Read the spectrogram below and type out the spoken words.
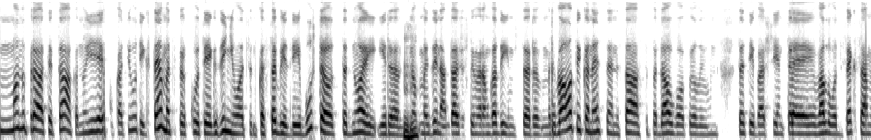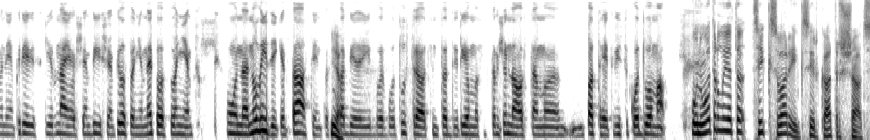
manuprāt, ir tā, ka, nu, ja ir kaut kāds jūtīgs temats, par ko tiek ziņots un kas sabiedrību uztrauc, tad nu, arī ir, mm -hmm. nu, mēs zinām, dažas, piemēram, gadījumus ar Baltika nesen stāsta par Daugopili un saistībā ar šiem valodas eksāmeniem krieviski runājošiem bijušiem pilsoņiem, nepilsoņiem un nu, līdzīgiem stāstiem, kas Jā. sabiedrību varbūt uztrauc, un tad ir iemesls tam žurnālistam pateikt visu, ko domā. Un otra lieta, cik svarīgs ir katrs šāds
